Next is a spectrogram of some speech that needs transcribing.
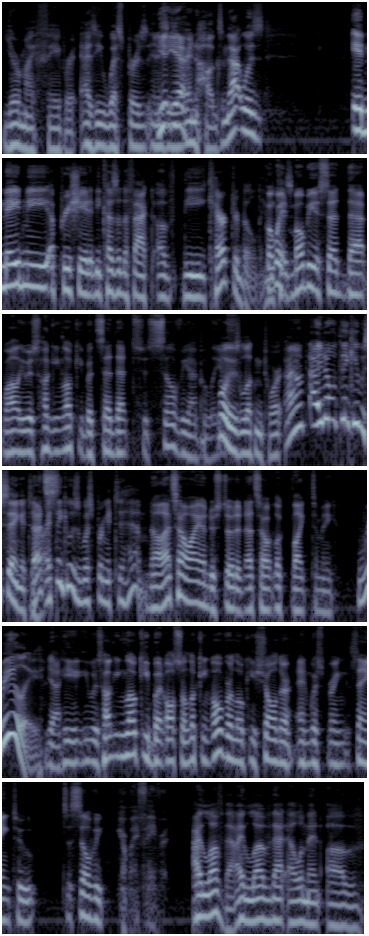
"You're my favorite" as he whispers in his Yeah, ear yeah. and hugs him. That was. It made me appreciate it because of the fact of the character building. But wait, Mobius said that while he was hugging Loki, but said that to Sylvie, I believe. well, he was looking toward. I don't. I don't think he was saying it to her. I think he was whispering it to him. no, that's how I understood it. That's how it looked like to me. Really? Yeah, he, he was hugging Loki, but also looking over Loki's shoulder and whispering, saying to to Sylvie, "You're my favorite." I love that. I love that element of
